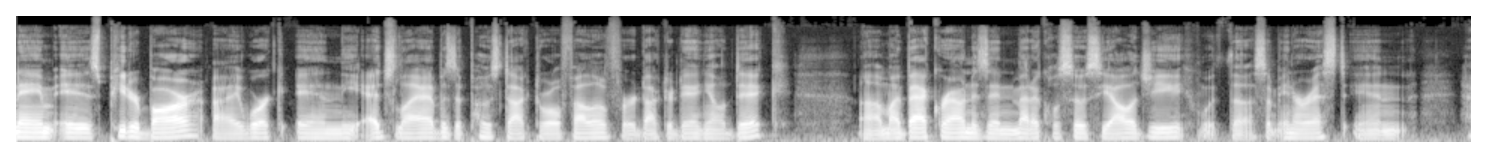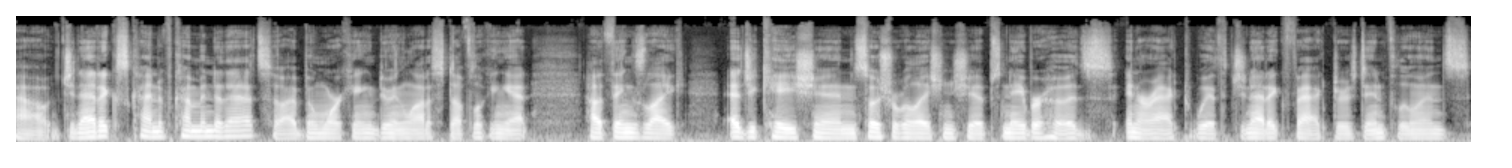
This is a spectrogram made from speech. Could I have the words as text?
Name is Peter Barr. I work in the Edge Lab as a postdoctoral fellow for Dr. Danielle Dick. Uh, my background is in medical sociology with uh, some interest in how genetics kind of come into that. So I've been working, doing a lot of stuff looking at how things like education, social relationships, neighborhoods interact with genetic factors to influence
